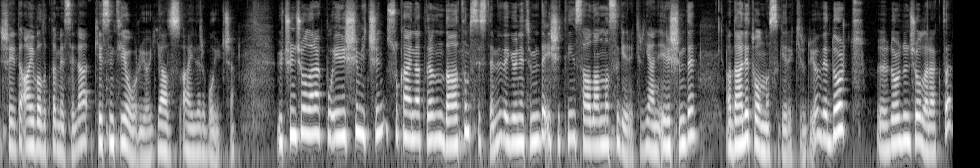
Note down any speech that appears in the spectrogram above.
şeyde Ayvalık'ta mesela kesintiye uğruyor yaz ayları boyunca. Üçüncü olarak bu erişim için su kaynaklarının dağıtım sistemi ve yönetiminde eşitliğin sağlanması gerekir. Yani erişimde adalet olması gerekir diyor. Ve dört, dördüncü olarak da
